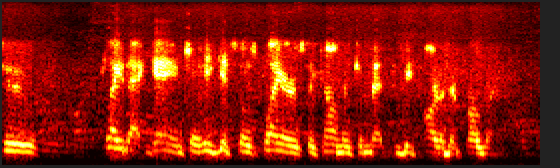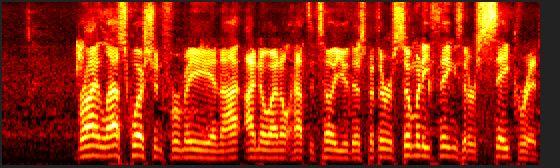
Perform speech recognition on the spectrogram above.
to play that game so he gets those players to come and commit and be part of their program. Brian, last question for me, and I, I know I don't have to tell you this, but there are so many things that are sacred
